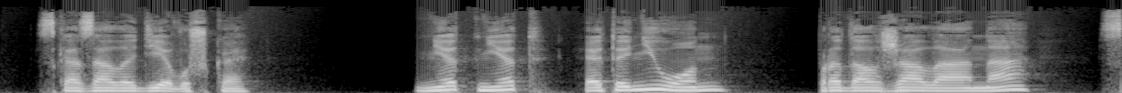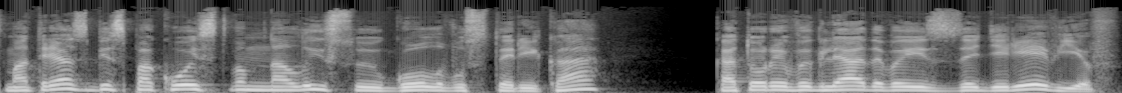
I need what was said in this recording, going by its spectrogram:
— сказала девушка. «Нет-нет, это не он», — продолжала она, смотря с беспокойством на лысую голову старика, который, выглядывая из-за деревьев,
